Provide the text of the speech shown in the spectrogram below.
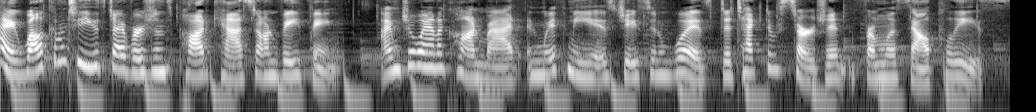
Hi, welcome to Youth Diversions podcast on vaping. I'm Joanna Conrad, and with me is Jason Woods, Detective Sergeant from LaSalle Police.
